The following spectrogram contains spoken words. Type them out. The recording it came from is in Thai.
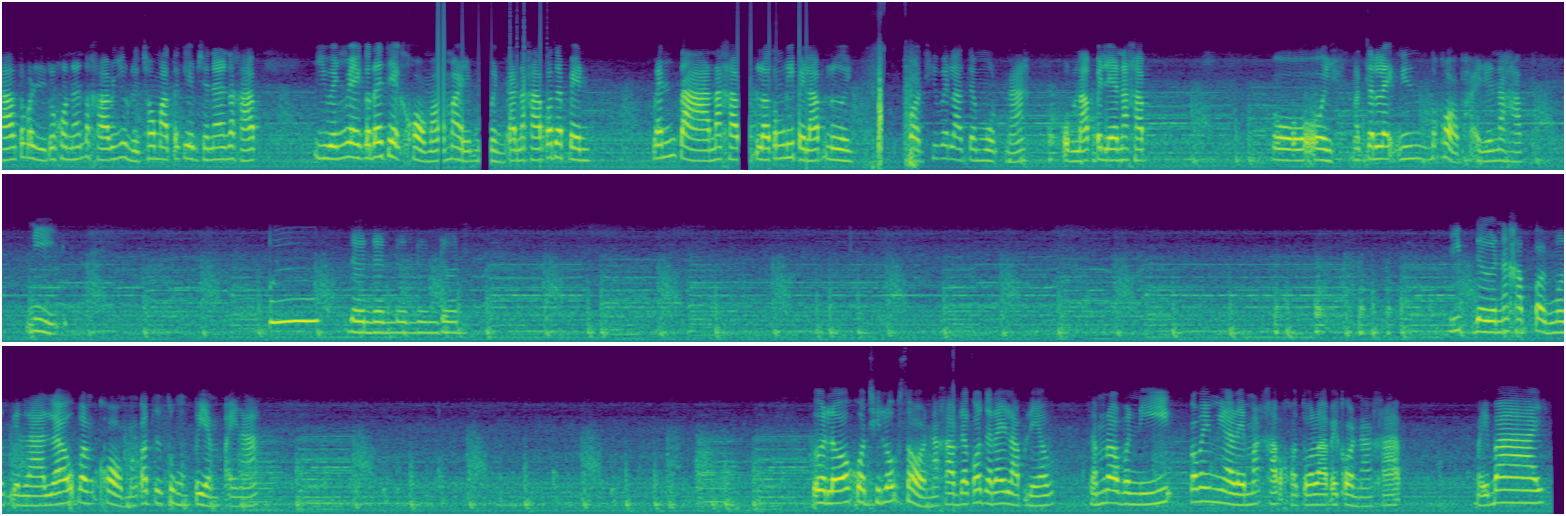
ครับสวัสดีทุกคนนั้นนะครับอยู่ในช่องมาสเตอร์เกมชาแนลนะครับอีเวนต์เวย์ก็ได้แจกของมาใหม่เหมือนกันนะคะ ก็จะเป็นแว่นตานะครับ เราต้องรีบไปรับเลย ก่อนที่เวลาจะหมดนะ ผมรับไปแล้วนะครับ โอ้ยมันจะแหลกนี่ต้องขออภัยด้วยนะครับ นี่ปึ๊บเดินเดินเดินเดินเดิน รีบเดินนะครับก่อนหมดเวลาแล้วบางของมันก็จะสุ่มเปลี่ยนไปนะเออแล้วก็กดที่ลูกศรนะครับ แล้วก็จะได้รับแล้วสำหรับวันนี้ก็ไม่มีอะไรมากครับ ขอตัวลาไปก่อนนะครับ บ๊ายบาย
